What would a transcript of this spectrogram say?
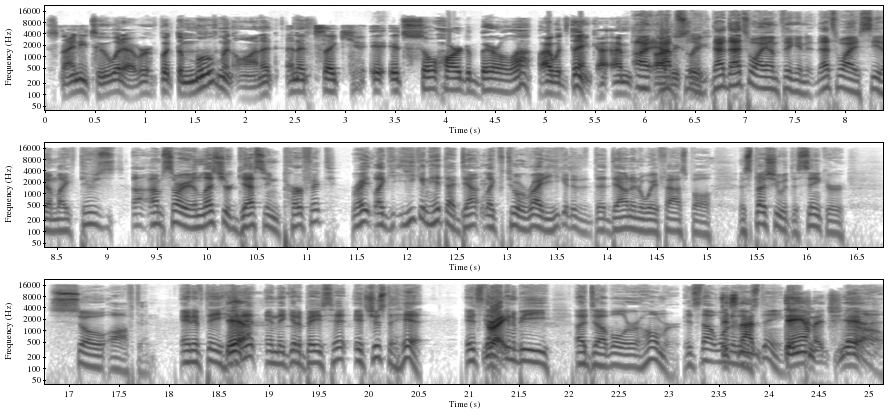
it's 92 whatever but the movement on it and it's like it, it's so hard to barrel up i would think I, i'm I obviously absolutely that that's why I'm thinking it. That's why I see it. I'm like, there's I'm sorry, unless you're guessing perfect, right? Like he can hit that down like to a righty, he can hit that down and away fastball, especially with the sinker, so often. And if they hit Yeah. it and they get a base hit, it's just a hit. It's not Right. going to be a double or a homer. It's not one it's of those things. damage yeah No.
